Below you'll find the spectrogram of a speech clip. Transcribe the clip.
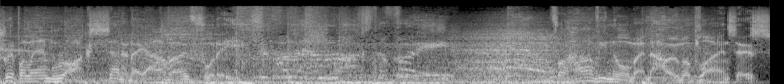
Triple M rocks Saturday Arvo footy. Triple M rocks the footy. For Harvey Norman Home Appliances.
